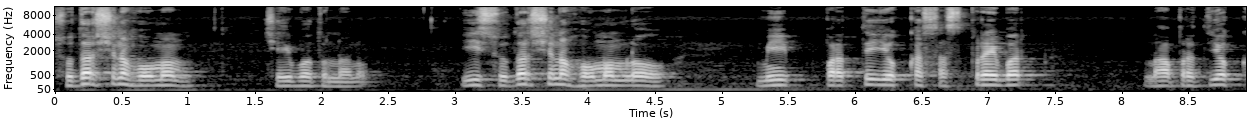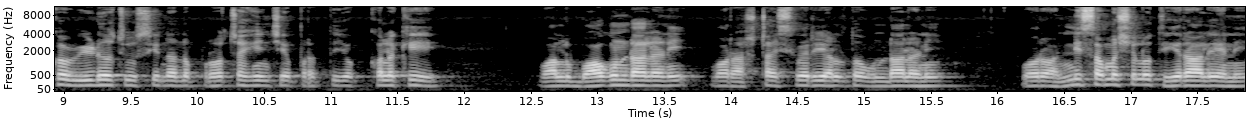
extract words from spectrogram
సుదర్శన హోమం చేయబోతున్నాను. ఈ సుదర్శన హోమంలో మీ ప్రతి ఒక్క సబ్స్క్రైబర్ నా ప్రతి ఒక్క వీడియో చూసి నన్ను ప్రోత్సహించే ప్రతి ఒక్కరికి వాళ్ళు బాగుండాలని వారు అష్ట ఐశ్వర్యాలతో ఉండాలని వారు అన్ని సమస్యలు తీరాలి అని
